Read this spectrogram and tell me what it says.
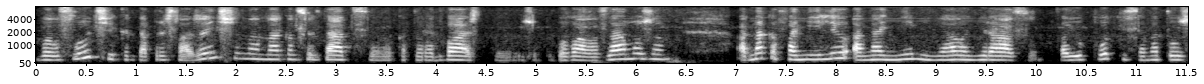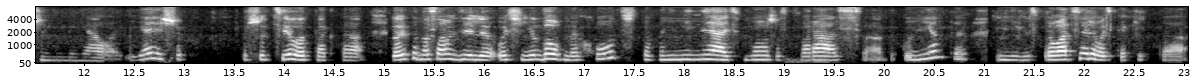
Был случай, когда пришла женщина на консультацию, которая дважды уже побывала замужем, Однако фамилию она не меняла ни разу. Свою подпись она тоже не меняла. И я еще тогда, что это на самом деле очень удобный ход, чтобы не менять множество раз а, документы не спровоцировать каких-то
